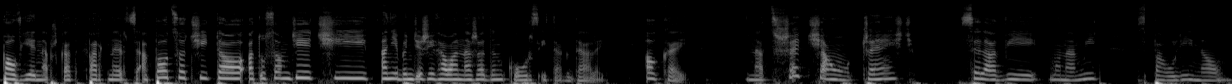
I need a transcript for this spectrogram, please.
powie na przykład partnerce, a po co ci to, a tu są dzieci, a nie będziesz jechała na żaden kurs i tak dalej. Okej. Okay. Na trzecią część Sylawi Monami z Pauliną.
